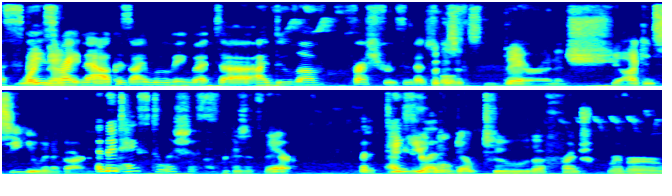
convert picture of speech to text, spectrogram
a space right now because I'm moving, but uh, I do love fresh fruits and vegetables, Because it's there and it's. Sh- I can see you in a garden and they taste delicious. because it's there. But it And you good. moved out to the French River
